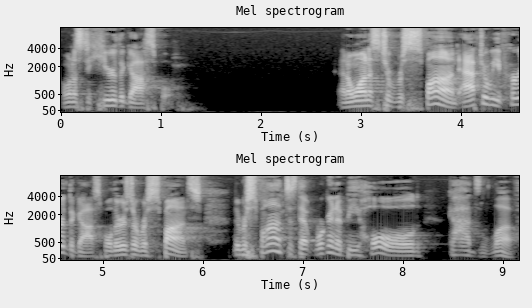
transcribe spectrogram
I want us to hear the gospel. And I want us to respond. After we've heard the gospel, there's a response. The response is that we're going to behold God's love.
